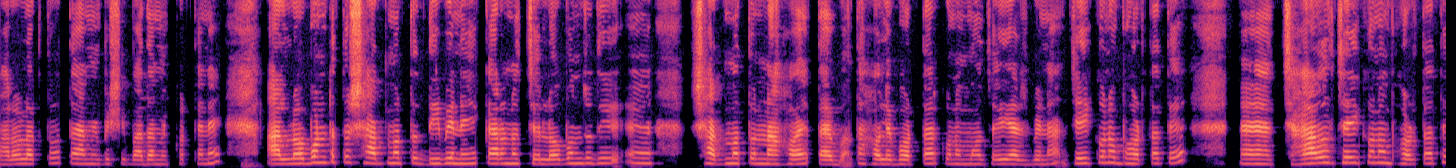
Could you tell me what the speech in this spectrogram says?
ভালো লাগতো, তাই আমি বেশি বাদামি করতে নেই। আর লবণটা তো স্বাদ মতো দিবেনই কারণ হচ্ছে লবণ যদি স্বাদ মতো না হয়, তাই তাহলে ভর্তার কোনো মজাই আসবে না। যেই কোনো ভর্তাতে ঝাল যেই কোনো ভর্তাতে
